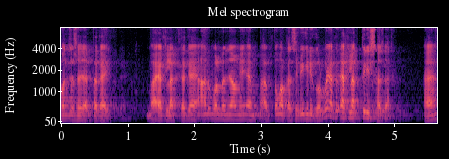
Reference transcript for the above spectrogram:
পঞ্চাশ হাজার টাকায় বা এক লাখ টাকায়, আর বললেন যে আমি তোমার কাছে বিক্রি করব এক- লাখ তিরিশ হাজার। হ্যাঁ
